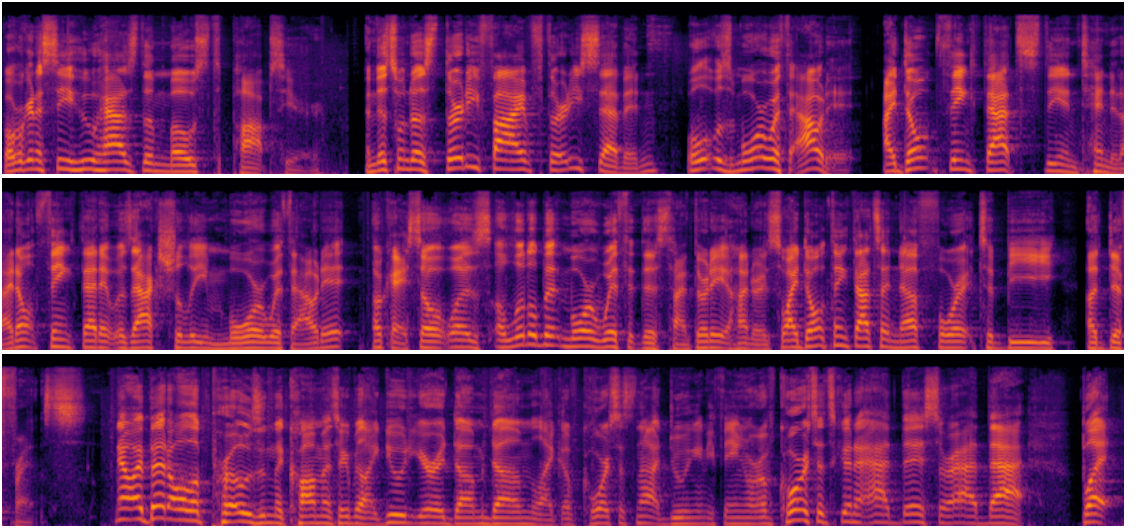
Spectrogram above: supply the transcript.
But we're gonna see who has the most pops here. And this one does 35, 37. Well, it was more without it. I don't think that's the intended. I don't think that it was actually more without it. Okay, so it was a little bit more with it this time, 3800. So I don't think that's enough for it to be a difference. Now, I bet all the pros in the comments are gonna be like, dude, you're a dumb dumb. Like, of course it's not doing anything, or of course it's gonna add this or add that. But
